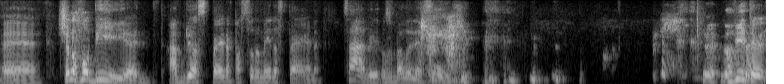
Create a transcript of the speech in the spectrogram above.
É, xenofobia, abriu as pernas, passou no meio das pernas. Sabe? Os bagulho assim. Vitor.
